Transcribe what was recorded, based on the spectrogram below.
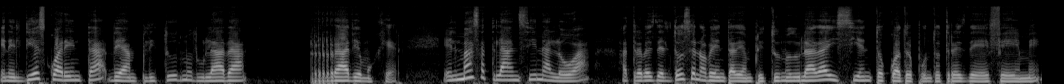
en el 1040 de amplitud modulada Radio Mujer. El Mazatlán, Sinaloa, a través del 1290 de amplitud modulada y 104.3 de FM.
